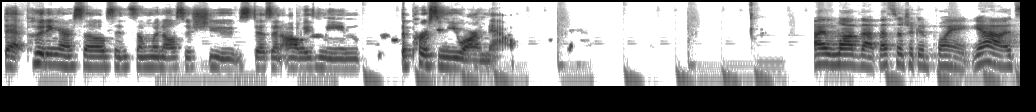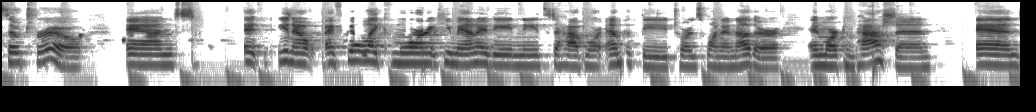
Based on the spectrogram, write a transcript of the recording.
that putting ourselves in someone else's shoes doesn't always mean the person you are now. I love that. That's such a good point. Yeah it's so true. And it you know i feel like more humanity needs to have more empathy towards one another and more compassion. And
